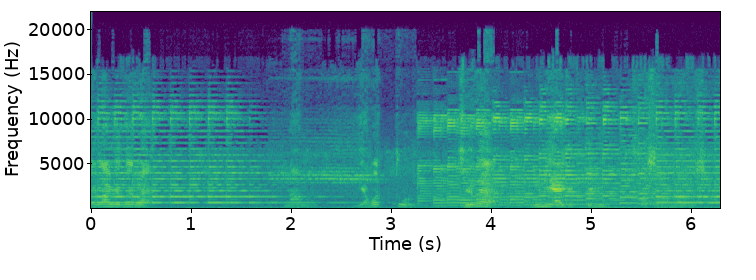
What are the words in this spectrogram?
ಕಲಾವಿದರ ಯಾವತ್ತೂ ಚಿರ ಋಣಿಯಾಗಿರ್ತೀನಿ. ಬಸವಣ್ಣವರು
